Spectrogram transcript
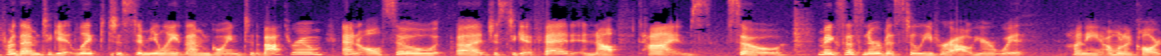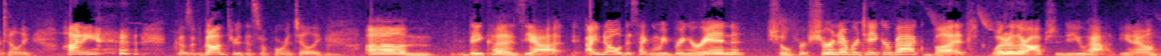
for them to get licked to stimulate them going to the bathroom and also uh, just to get fed enough times. So makes us nervous to leave her out here with Honey. I want to call her Tilly. Honey, because we've gone through this before with Tilly. Um, because yeah, I know the second we bring her in, she'll for sure never take her back, but what other option do you have, you know?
